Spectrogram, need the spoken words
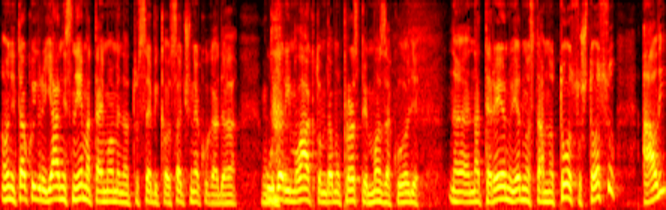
Oni tako igraju. Janis nema taj moment u sebi kao sad ću nekoga da udarim laktom, da mu prospijem mozak ovdje na, na terenu. Jednostavno, to su što su, ali e,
